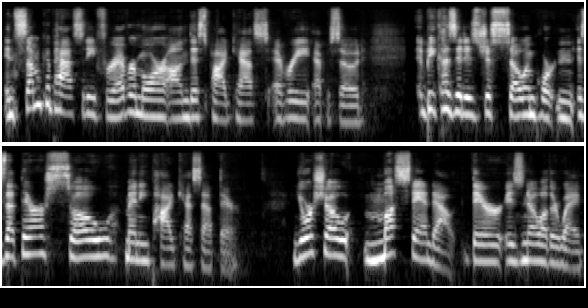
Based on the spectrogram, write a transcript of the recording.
in some capacity forevermore on this podcast, every episode, because it is just so important, is that there are so many podcasts out there. Your show must stand out. There is no other way.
